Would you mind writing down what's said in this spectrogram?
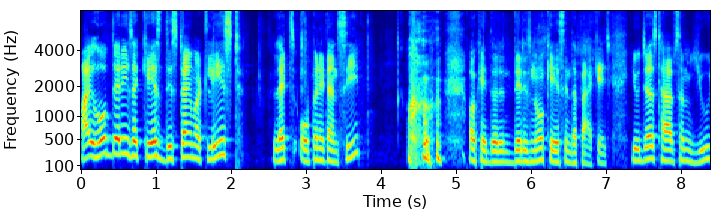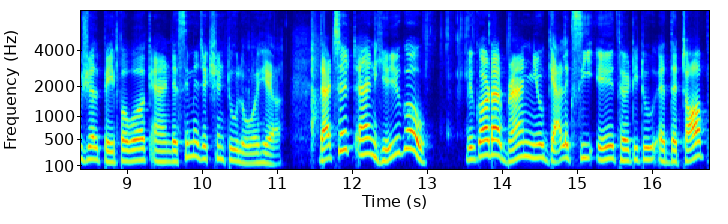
I hope there is a case this time at least. Let's open it and see. okay, there, there is no case in the package. You just have some usual paperwork and a SIM ejection tool over here. That's it and here you go. We've got our brand new Galaxy A32 at the top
